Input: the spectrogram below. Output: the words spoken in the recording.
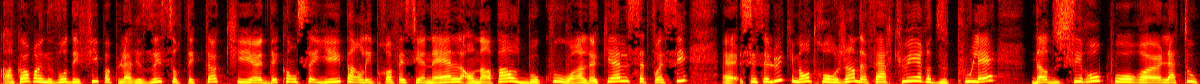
Encore un nouveau défi popularisé sur TikTok qui est déconseillé par les professionnels. On en parle beaucoup. Hein. Lequel, cette fois-ci, euh, c'est celui qui montre aux gens de faire cuire du poulet dans du sirop pour euh, la toux.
